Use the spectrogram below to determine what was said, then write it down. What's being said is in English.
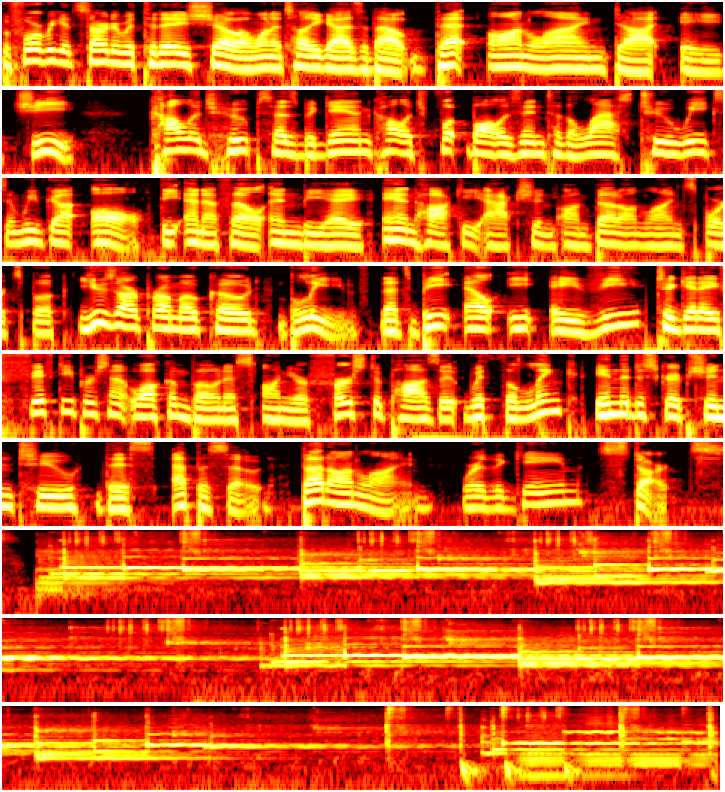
Before we get started with today's show, I want to tell you guys about betonline.ag. College hoops has began. College football is into the last two weeks, and we've got all the NFL, NBA, and hockey action on BetOnline Sportsbook. Use our promo code BLEAV, that's B L E A V, to get a 50% welcome bonus on your first deposit with the link in the description to this episode. BetOnline, where the game starts.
